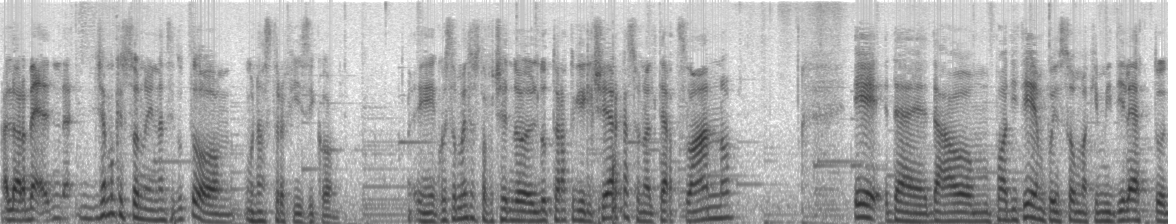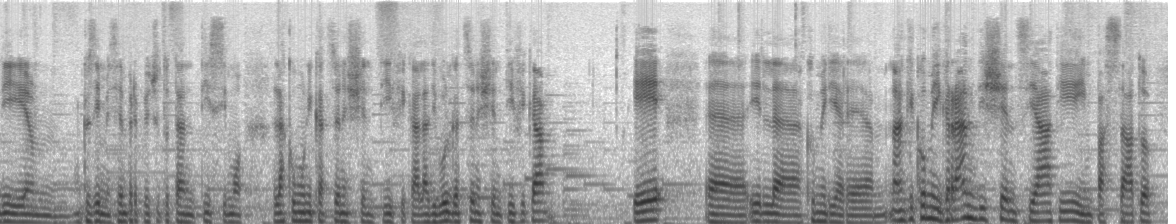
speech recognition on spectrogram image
Allora, beh, diciamo che sono innanzitutto un astrofisico. In questo momento sto facendo il dottorato di ricerca, sono al terzo anno ed è da un po' di tempo, insomma, che mi diletto di... mm, Così mi è sempre piaciuto tantissimo la comunicazione scientifica, la divulgazione scientifica e eh, il, come dire, anche come i grandi scienziati in passato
